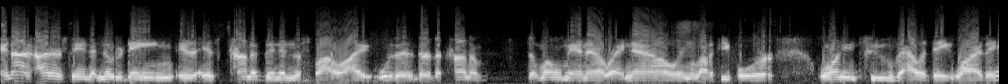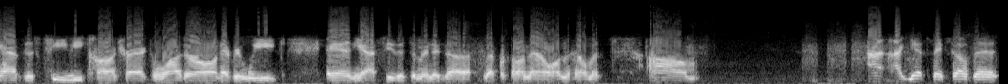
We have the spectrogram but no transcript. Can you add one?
and I, I understand that Notre Dame is, is kind of been in the spotlight where they're, they're the kind of the lone man out right now, and a lot of people are wanting to validate why they have this TV contract and why they're on every week. And yeah, I see the demented uh, leprechaun now on the helmet. Um, I, I guess they felt that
